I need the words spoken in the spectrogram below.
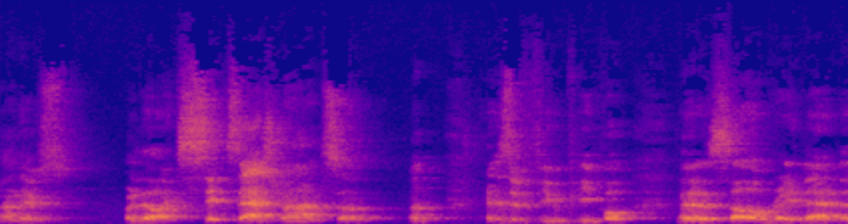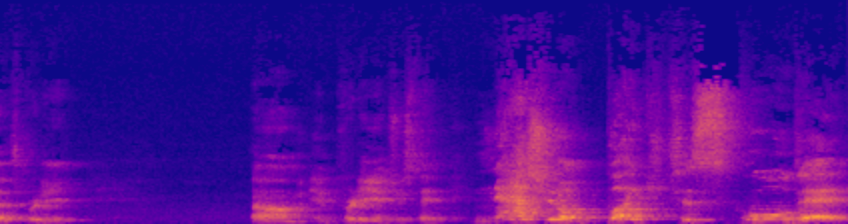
And there's, what are there, like six astronauts? So there's a few people that celebrate that. That's pretty, um, and pretty interesting. National Bike to School Day.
